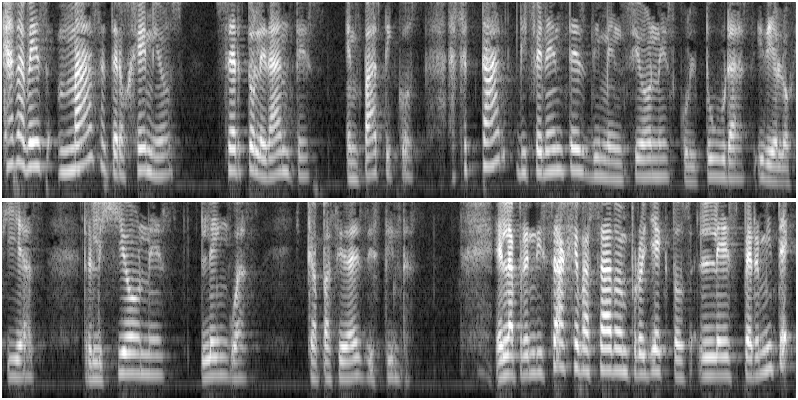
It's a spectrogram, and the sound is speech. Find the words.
cada vez más heterogéneos, ser tolerantes, empáticos, aceptar diferentes dimensiones, culturas, ideologías, religiones, lenguas y capacidades distintas. El aprendizaje basado en proyectos les permite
